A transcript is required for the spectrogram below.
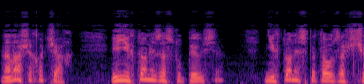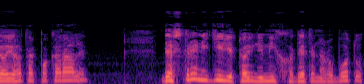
на наших очах, і ніхто не заступився, ніхто не спитав, за що його так покарали. Десь три неділі той не міг ходити на роботу,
